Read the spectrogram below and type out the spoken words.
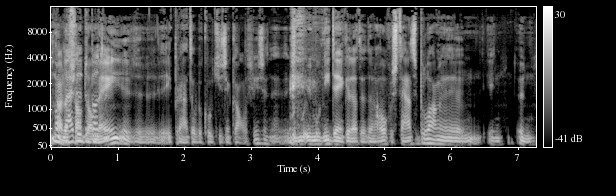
nou, dat valt wel mee. Uh, ik praat over koetjes en kalfjes. En, moet niet denken dat er een hoge staatsbelangen in een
